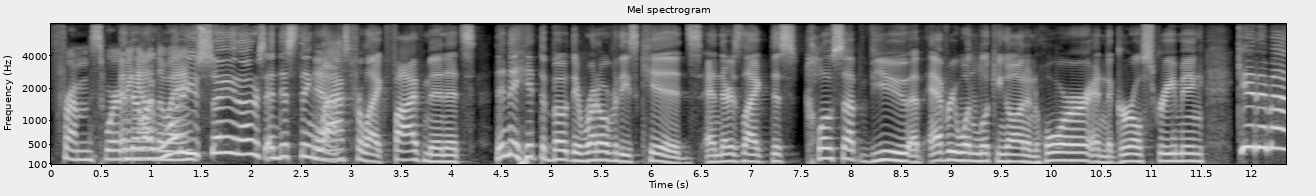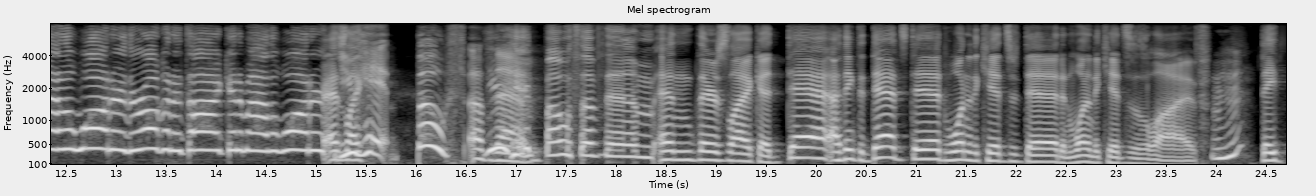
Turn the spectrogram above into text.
from swerving and they're out like, of the "What way. are you saying?" I understand. And this thing Yeah. lasts for like five minutes. Then they hit the boat. They run over these kids, and there's like this close-up view of everyone looking on in horror, and the girl screaming, "Get him out of the water! They're all gonna die! Get him out of the water!" As you like hit both of you them. You hit both of them, and there's like a dad. I think the dad's dead. One of the kids is dead, and one of the kids is alive. Mm-hmm. They,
